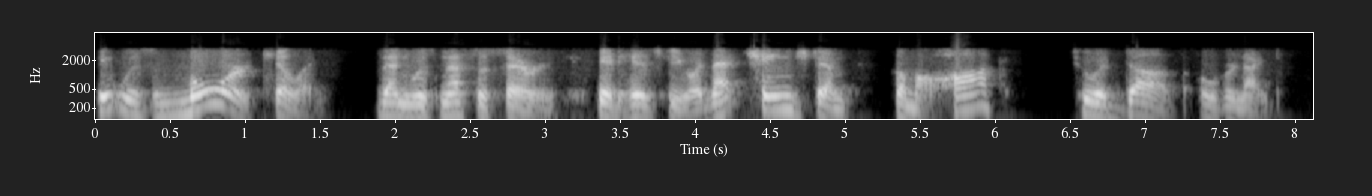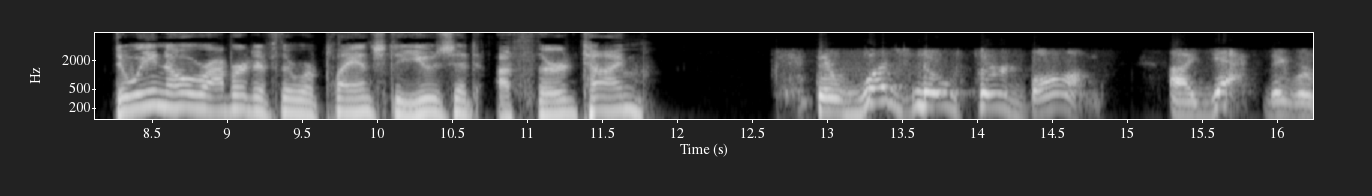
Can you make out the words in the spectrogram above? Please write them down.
It was more killing than was necessary in his view. And that changed him from a hawk to a dove overnight. Do we know, Robert, if there were plans to use it a third time? There was no third bomb uh, yet. They were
